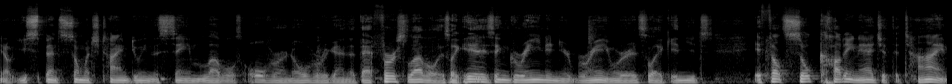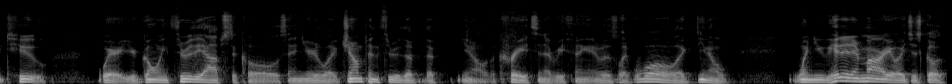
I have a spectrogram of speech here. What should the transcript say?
you know, you spent so much time doing the same levels over and over again that that first level is like it is ingrained in your brain. Where it's like, and it's it felt so cutting edge at the time too, where you're going through the obstacles and you're like jumping through the the you know the crates and everything. And it was like whoa, like you know, when you hit it in Mario, it just goes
